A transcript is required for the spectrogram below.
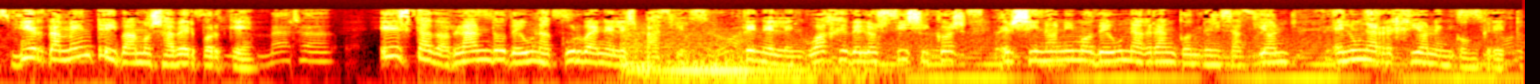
Ciertamente y vamos a ver por qué. He estado hablando de una curva en el espacio, en el lenguaje de los físicos es sinónimo de una gran condensación en una región en concreto.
